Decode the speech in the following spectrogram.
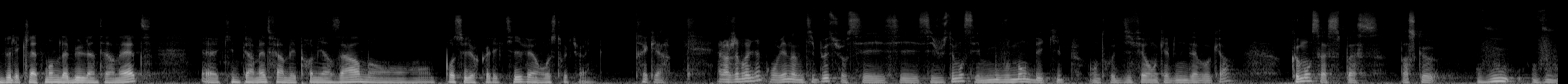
de l'éclatement de la bulle d'Internet, qui me permet de faire mes premières armes en procédure collective et en restructuring. Très clair. Alors j'aimerais bien qu'on revienne un petit peu sur ces, justement ces mouvements d'équipe entre différents cabinets d'avocats. Comment ça se passe? Parce que vous, vous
